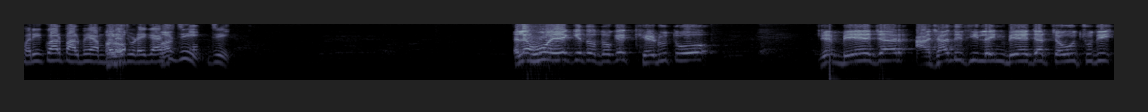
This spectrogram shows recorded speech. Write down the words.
ફરી એકવાર પાલભાઈ આંબોલે જોડાઈ ગયા છે. જી જી. એટલે હું એ કહેતો હતો કે ખેડૂતો જે બે હજાર આઝાદીથી લઈને બે હજાર ચૌદ સુધી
